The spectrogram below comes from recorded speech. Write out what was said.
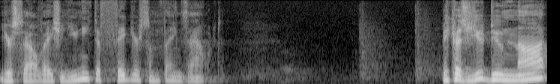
your salvation. You need to figure some things out. Because you do not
